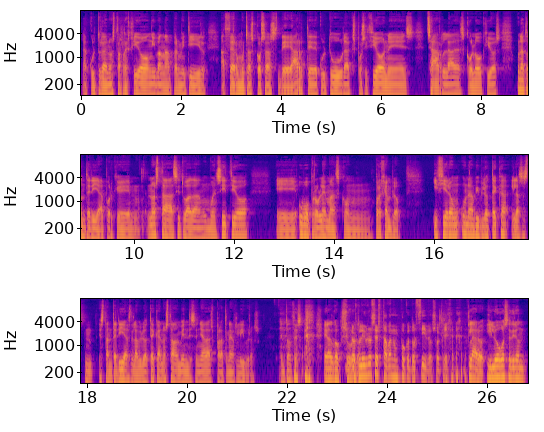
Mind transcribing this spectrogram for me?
la cultura de nuestra región, iban a permitir hacer muchas cosas de arte, de cultura, exposiciones, charlas, coloquios. Una tontería, porque no está situada en un buen sitio, eh, hubo problemas con, por ejemplo, hicieron una biblioteca y las estanterías de la biblioteca no estaban bien diseñadas para tener libros. Entonces era algo absurdo. Los libros estaban un poco torcidos, ¿o qué? claro, y luego se dieron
